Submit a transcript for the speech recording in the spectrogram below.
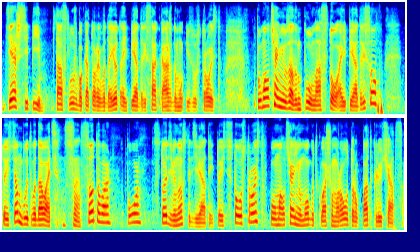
DHCP – та служба, которая выдает IP-адреса каждому из устройств. По умолчанию задан пул на 100 IP-адресов, то есть он будет выдавать с 100 по 199. То есть 100 устройств по умолчанию могут к вашему роутеру подключаться.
